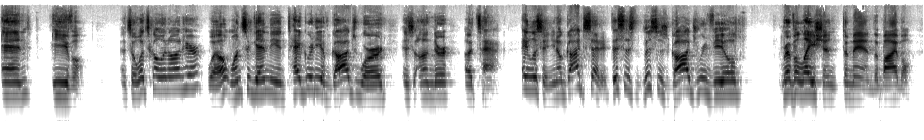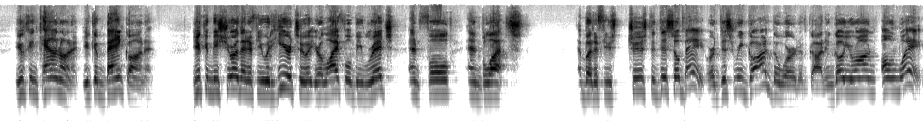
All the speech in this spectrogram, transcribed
and evil. And so, what's going on here? Well, once again, the integrity of God's word is under attack. Hey, listen, you know, God said it. This is, this is God's revealed revelation to man, the Bible. You can count on it, you can bank on it. You can be sure that if you adhere to it, your life will be rich and full and blessed. But if you choose to disobey or disregard the word of God and go your own, own way,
